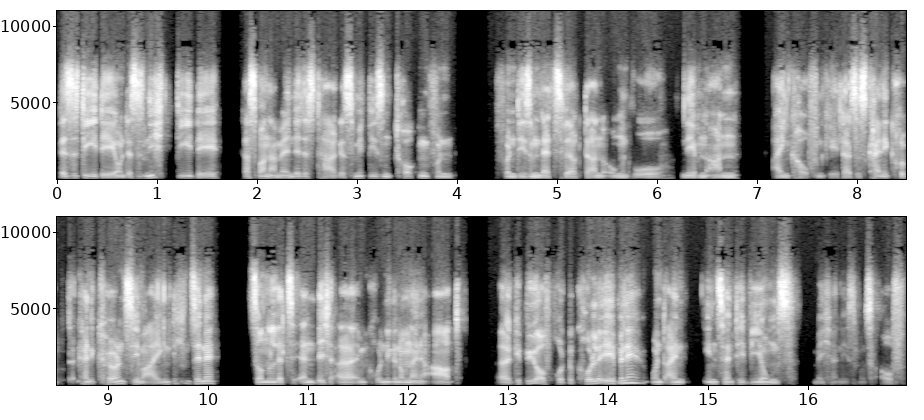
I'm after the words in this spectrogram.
Das ist die Idee und es ist nicht die Idee, dass man am Ende des Tages mit diesem Token von, von diesem Netzwerk dann irgendwo nebenan einkaufen geht. Also es ist keine, Krypt keine Currency im eigentlichen Sinne, sondern letztendlich äh, im Grunde genommen eine Art äh, Gebühr auf Protokollebene und ein Incentivierungsmechanismus auf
